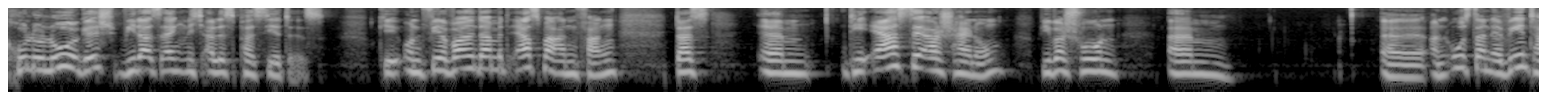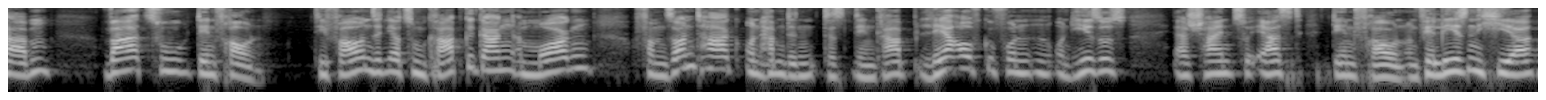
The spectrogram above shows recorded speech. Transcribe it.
chronologisch, wie das eigentlich alles passiert ist. Okay, und wir wollen damit erstmal anfangen, dass ähm, die erste Erscheinung, wie wir schon ähm, äh, an Ostern erwähnt haben, war zu den Frauen. Die Frauen sind ja zum Grab gegangen am Morgen vom Sonntag und haben den, das, den Grab leer aufgefunden und Jesus erscheint zuerst den Frauen. Und wir lesen hier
